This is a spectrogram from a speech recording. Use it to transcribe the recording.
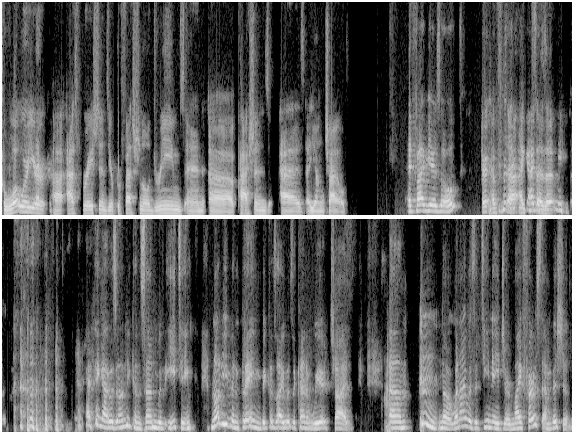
What were your uh, aspirations, your professional dreams, and uh, passions as a young child? At five years old, uh, uh, I, guess as a. I think I was only concerned with eating, not even playing, because I was a kind of weird child. Um, no, when I was a teenager, my first ambition,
